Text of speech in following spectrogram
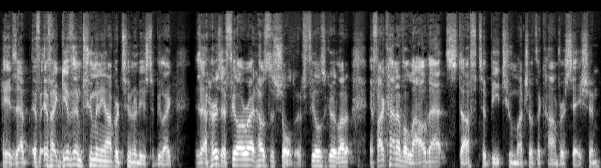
hey, is that if, if I give them too many opportunities to be like, is that hers? It feel all right? How's the shoulders? Feels good. Of, if I kind of allow that stuff to be too much of the conversation,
